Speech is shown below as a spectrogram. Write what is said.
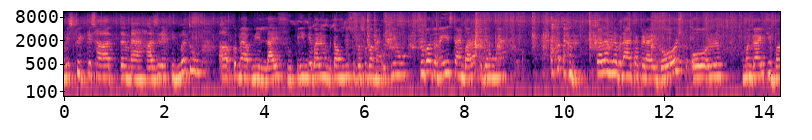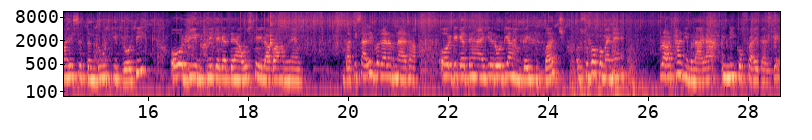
मिसफिट के साथ मैं हाजिर खिदमत हूँ। आपको मैं अपनी लाइफ रूटीन के बारे में बताऊँगी। सुबह सुबह मैं उठी हूँ। सुबह तो नहीं, इस टाइम बारह बजे हुए हैं कल हमने बनाया था कढ़ाई गोश्त और मंगाई थी बाहर से तंदूर की रोटी। और भी क्या कहते हैं, उसके अलावा हमने बाकी सैलड वगैरह बनाया था। और क्या कहते हैं, ये रोटियाँ गई थी बच और सुबह को मैंने पराठा नहीं बनाया, इन्हीं को फ्राई करके।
